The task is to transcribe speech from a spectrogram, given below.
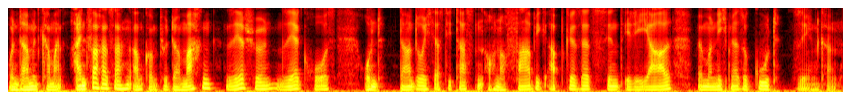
und damit kann man einfache Sachen am Computer machen. Sehr schön, sehr groß und dadurch, dass die Tasten auch noch farbig abgesetzt sind, ideal, wenn man nicht mehr so gut sehen kann.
